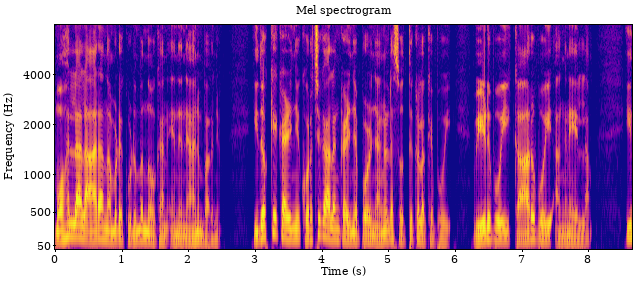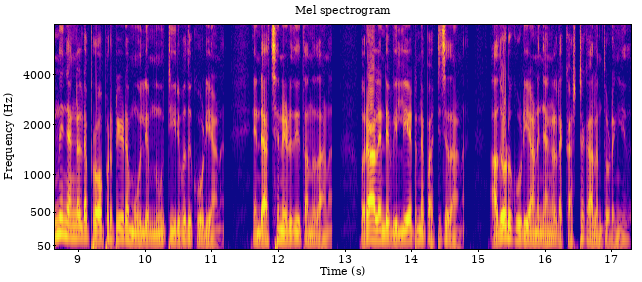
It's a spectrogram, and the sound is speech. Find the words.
മോഹൻലാൽ ആരാ നമ്മുടെ കുടുംബം നോക്കാൻ? എന്ന് ഞാനും പറഞ്ഞു. ഇതൊക്കെ കഴിഞ്ഞ് കുറച്ചു കാലം കഴിഞ്ഞപ്പോൾ ഞങ്ങളുടെ സ്വത്തുക്കളൊക്കെ പോയി. വീട് പോയി കാറ് പോയി അങ്ങനെയെല്ലാം. ഇന്ന് ഞങ്ങളുടെ പ്രോപ്പർട്ടിയുടെ മൂല്യം നൂറ്റി കോടിയാണ്. എന്റെ അച്ഛൻ എഴുതി തന്നതാണ്. ഒരാൾ എന്റെ വില്ലിയേട്ടനെ പറ്റിച്ചതാണ്. അതോടുകൂടിയാണ് ഞങ്ങളുടെ കഷ്ടകാലം തുടങ്ങിയത്.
